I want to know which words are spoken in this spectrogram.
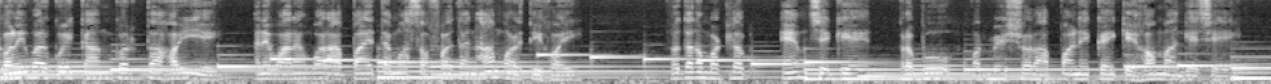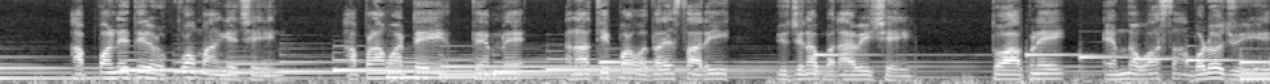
ઘણીવાર કોઈ કામ કરતા હોઈએ અને વારંવાર આપણને તેમાં સફળતા ના મળતી હોય, તો તેનો મતલબ એમ છે કે પ્રભુ પરમેશ્વર આપણને કંઈ કહેવા માંગે છે. આપણને તે રોકવા માંગે છે. આપણા માટે તેમણે આનાથી પણ વધારે સારી યોજના બનાવી છે. તો આપણે એમનો અવાજ સાંભળવો જોઈએ.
